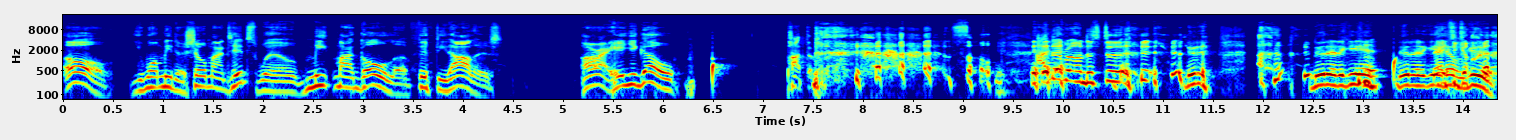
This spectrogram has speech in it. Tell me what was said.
Oh you want me to show my tits well meet my goal of $50 all right here you go pop them so i never understood Do that. Do that again. Do that again. There That was go. good.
